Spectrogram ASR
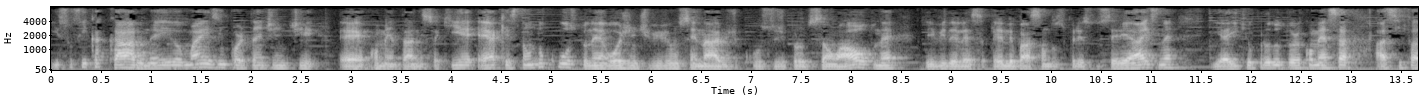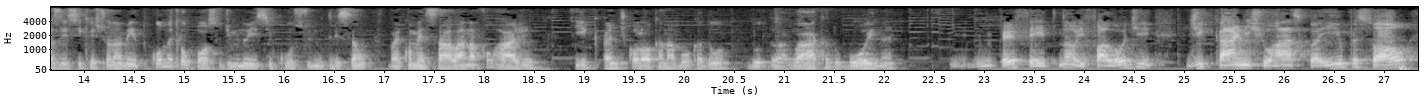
isso fica caro, né? E o mais importante a gente é, comentar nisso aqui é, é, a questão do custo, né? Hoje a gente vive um cenário de custo de produção alto, né? Devido à elevação dos preços dos cereais, né? E aí que o produtor começa a se fazer esse questionamento: como é que eu posso diminuir esse custo de nutrição? Vai começar lá na forragem que a gente coloca na boca do, do da vaca, do boi, né? Uhum, perfeito. Não, e falou de, de carne churrasco aí, o pessoal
